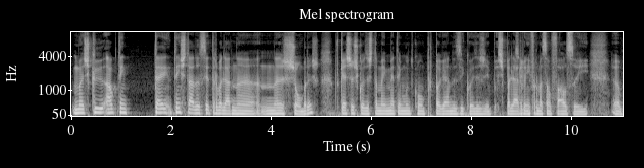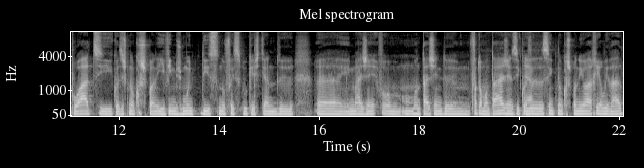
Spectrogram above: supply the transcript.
mas que algo tem tem, tem estado a ser trabalhado na, nas sombras, porque estas coisas também metem muito com propagandas e coisas, espalhar Sim. informação falsa e uh, boatos e coisas que não correspondem. E vimos muito disso no Facebook este ano de uh, imagem, montagem de fotomontagens e coisas assim que não correspondiam à realidade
